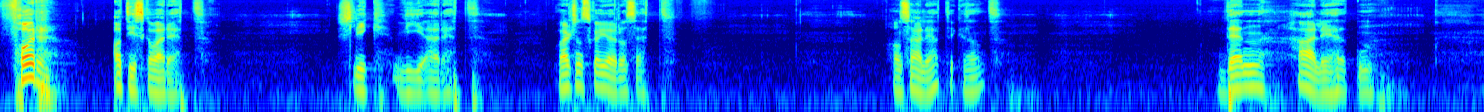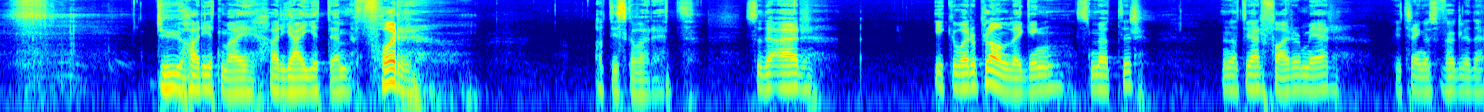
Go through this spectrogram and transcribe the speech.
for at de skal være rett, slik vi er rett. Hva er det som skal gjøre oss ett? Hans herlighet, ikke sant? Den herligheten du har gitt meg, har jeg gitt dem for at de skal være ett. Så det er ikke våre planleggingsmøter, men at vi erfarer mer. Vi trenger selvfølgelig det.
